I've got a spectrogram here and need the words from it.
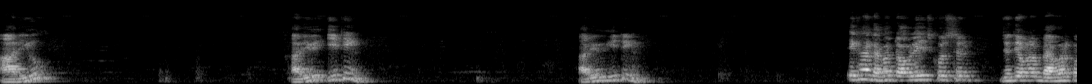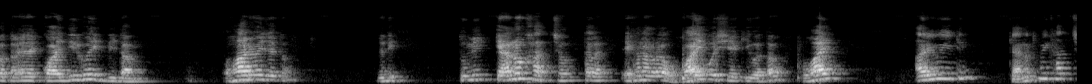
Are you are you eating are you eating এখানে দেখো ডবল এইচ কোশ্চেন যদি আমরা ব্যবহার করতাম কয় দীর্ঘ দিতাম? হোয়াট হয়ে যেত। যদি তুমি কেন খাচ্ছ? তাহলে এখানে আমরা হোয়াই বসিয়ে কি করতাম? হোয়াই আর ইউ ইটিং কেন তুমি খাচ্ছ?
